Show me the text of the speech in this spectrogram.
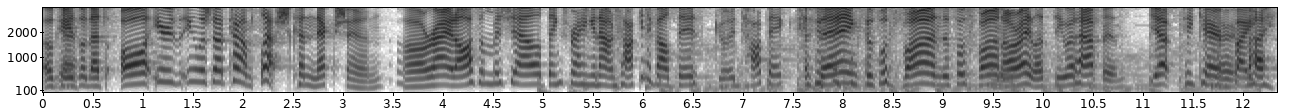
Okay. So that's all earsenglish.com slash connection. All right. Awesome, Michelle. Thanks for hanging out and talking about this. Good topic. Thanks. This was fun. This was fun. All right. Let's see what happens. yep. Take care. All right, Bye. bye.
